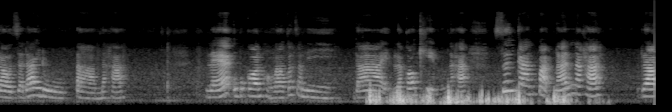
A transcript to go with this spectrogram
เราจะได้ดูตามนะคะ และอุปกรณ์ของเราก็จะมี ได้แล้วก็เข็มนะคะ ซึ่งการปักนั้นนะคะ เรา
